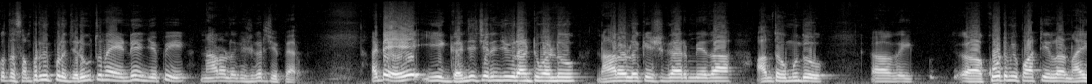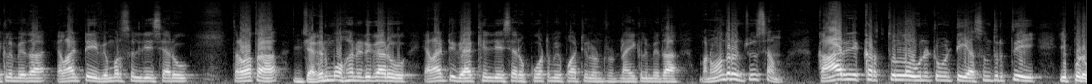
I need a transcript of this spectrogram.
కొంత సంప్రదింపులు జరుగుతున్నాయండి అని చెప్పి నారా లోకేష్ గారు చెప్పారు. అంటే ఈ గంజి చిరంజీవి లాంటి వాళ్ళు నారా లోకేష్ గారి మీద అంతకుముందు కూటమి పార్టీల నాయకుల మీద ఎలాంటి విమర్శలు చేశారు? తర్వాత జగన్మోహన్ రెడ్డి గారు ఎలాంటి వ్యాఖ్యలు చేశారు? కూటమి పార్టీలో ఉన్నటువంటి నాయకుల మీద మనమందరం చూసాం కార్యకర్తల్లో ఉన్నటువంటి అసంతృప్తి ఇప్పుడు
